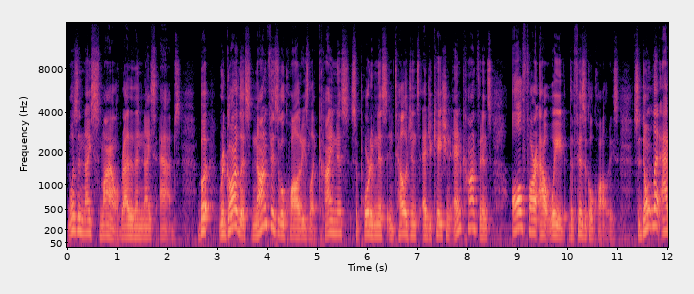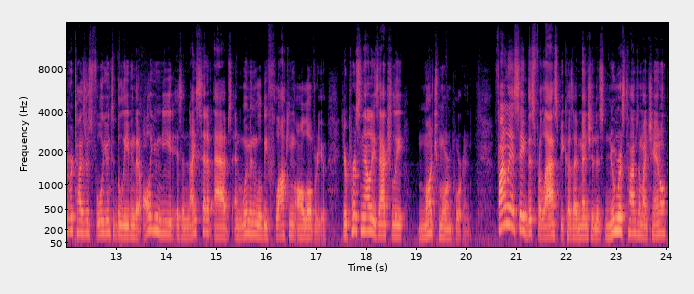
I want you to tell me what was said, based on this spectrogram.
was a nice smile rather than nice abs. But regardless, non physical qualities like kindness, supportiveness, intelligence, education, and confidence all far outweighed the physical qualities. So don't let advertisers fool you into believing that all you need is a nice set of abs and women will be flocking all over you. Your personality is actually much more important. Finally, I saved this for last because I've mentioned this numerous times on my channel,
